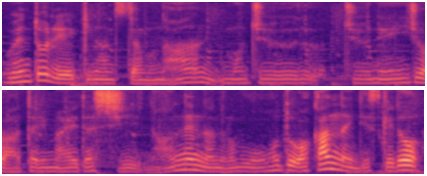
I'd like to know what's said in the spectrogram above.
お弁当歴なんて言ったらもう何もう 10, 10年以上は当たり前だし何年なんだろうもう本当分かんないんですけど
